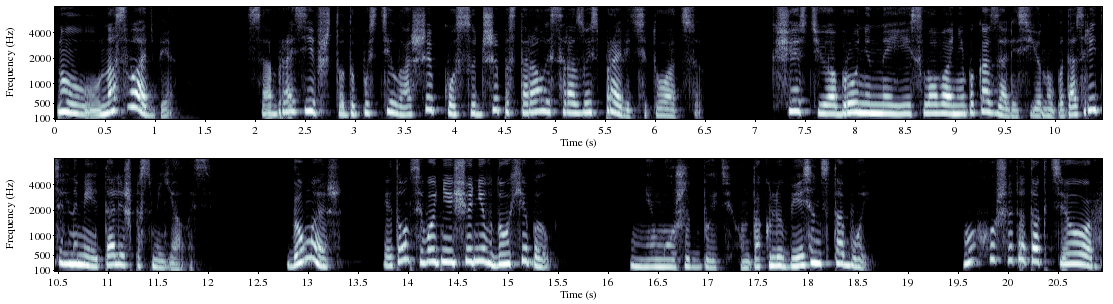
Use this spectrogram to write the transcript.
Ну, на свадьбе. Сообразив, что допустила ошибку, Суджи постаралась сразу исправить ситуацию. К счастью, оброненные ей слова не показались Юну подозрительными, и та лишь посмеялась. «Думаешь, это он сегодня еще не в духе был?» «Не может быть, он так любезен с тобой». «Ох уж этот актер!»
